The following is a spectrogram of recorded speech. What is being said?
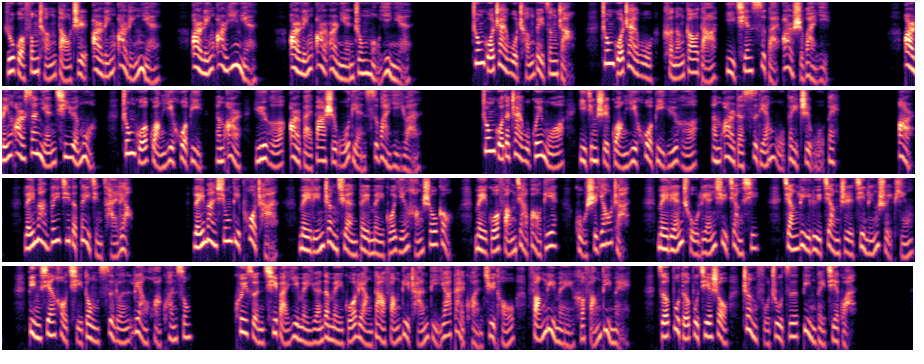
如果封城导致二零二零年、二零二一年、二零二二年中某一年，中国债务成倍增长，中国债务可能高达一千四百二十万亿。二零二三年七月末，中国广义货币 M 二余额二百八十五点四万亿元，中国的债务规模已经是广义货币余额 M 二的四点五倍至五倍。二雷曼危机的背景材料：雷曼兄弟破产。美林证券被美国银行收购，美国房价暴跌，股市腰斩。美联储连续降息，将利率降至近零水平，并先后启动四轮量化宽松。亏损七百亿美元的美国两大房地产抵押贷款巨头房利美和房地美，则不得不接受政府注资并被接管。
